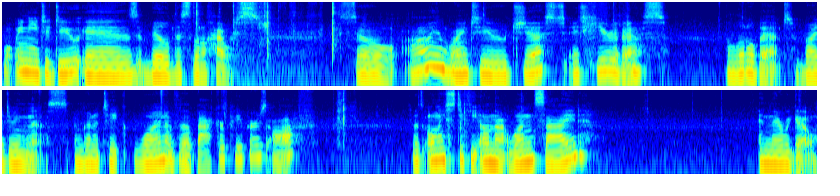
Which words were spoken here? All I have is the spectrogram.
what we need to do is build this little house. So I am going to just adhere this a little bit by doing this. I'm going to take one of the backer papers off. So it's only sticky on that one side. And there we go.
